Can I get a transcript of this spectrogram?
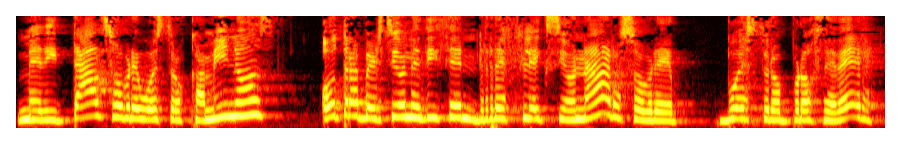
Meditad sobre vuestros caminos, otras versiones dicen reflexionar sobre vuestro proceder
